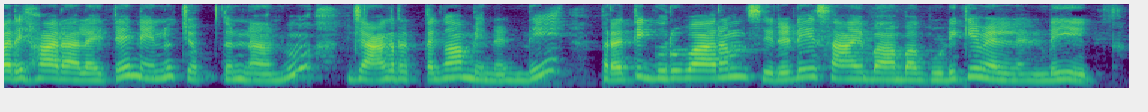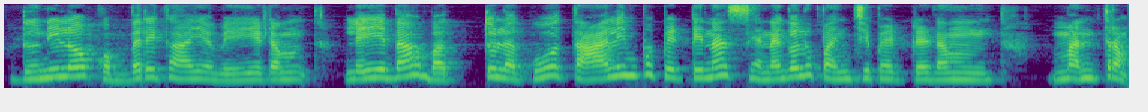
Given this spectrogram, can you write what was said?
పరిహారాలైతే నేను చెప్తున్నాను. జాగ్రత్తగా వినండి. ప్రతి గురువారం షిరిడి సాయిబాబా గుడికి వెళ్ళండి. దునిలో కొబ్బరికాయ వేయటం లేదా భక్తులకు తాలింపు పెట్టిన శనగలు పంచిపెట్టడం. మంత్రం.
